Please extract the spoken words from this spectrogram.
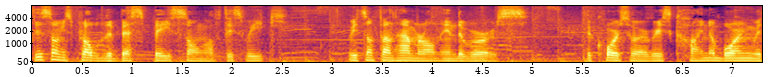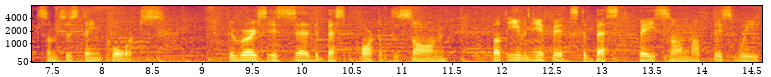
This song is probably the best bass song of this week, with some fun hammer-on in the verse. The chorus however is kinda boring with some sustained chords. The verse is uh, the best part of the song, but even if it's the best bass song of this week,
